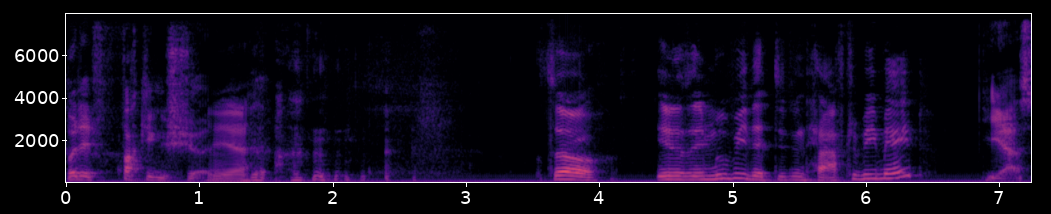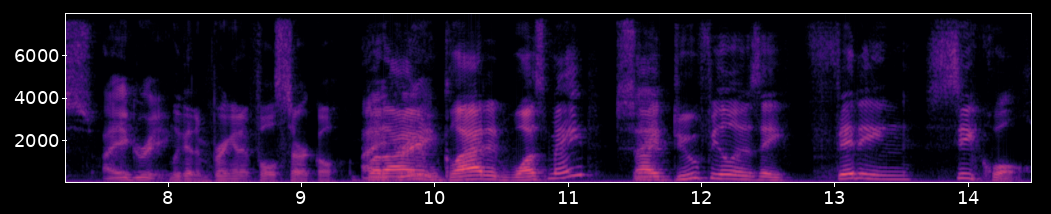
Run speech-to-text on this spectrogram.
but it fucking should. Yeah. so it is a movie that didn't have to be made, yes, I agree. Look at him bringing it full circle. but I I'm glad it was made. I do feel it is a fitting sequel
